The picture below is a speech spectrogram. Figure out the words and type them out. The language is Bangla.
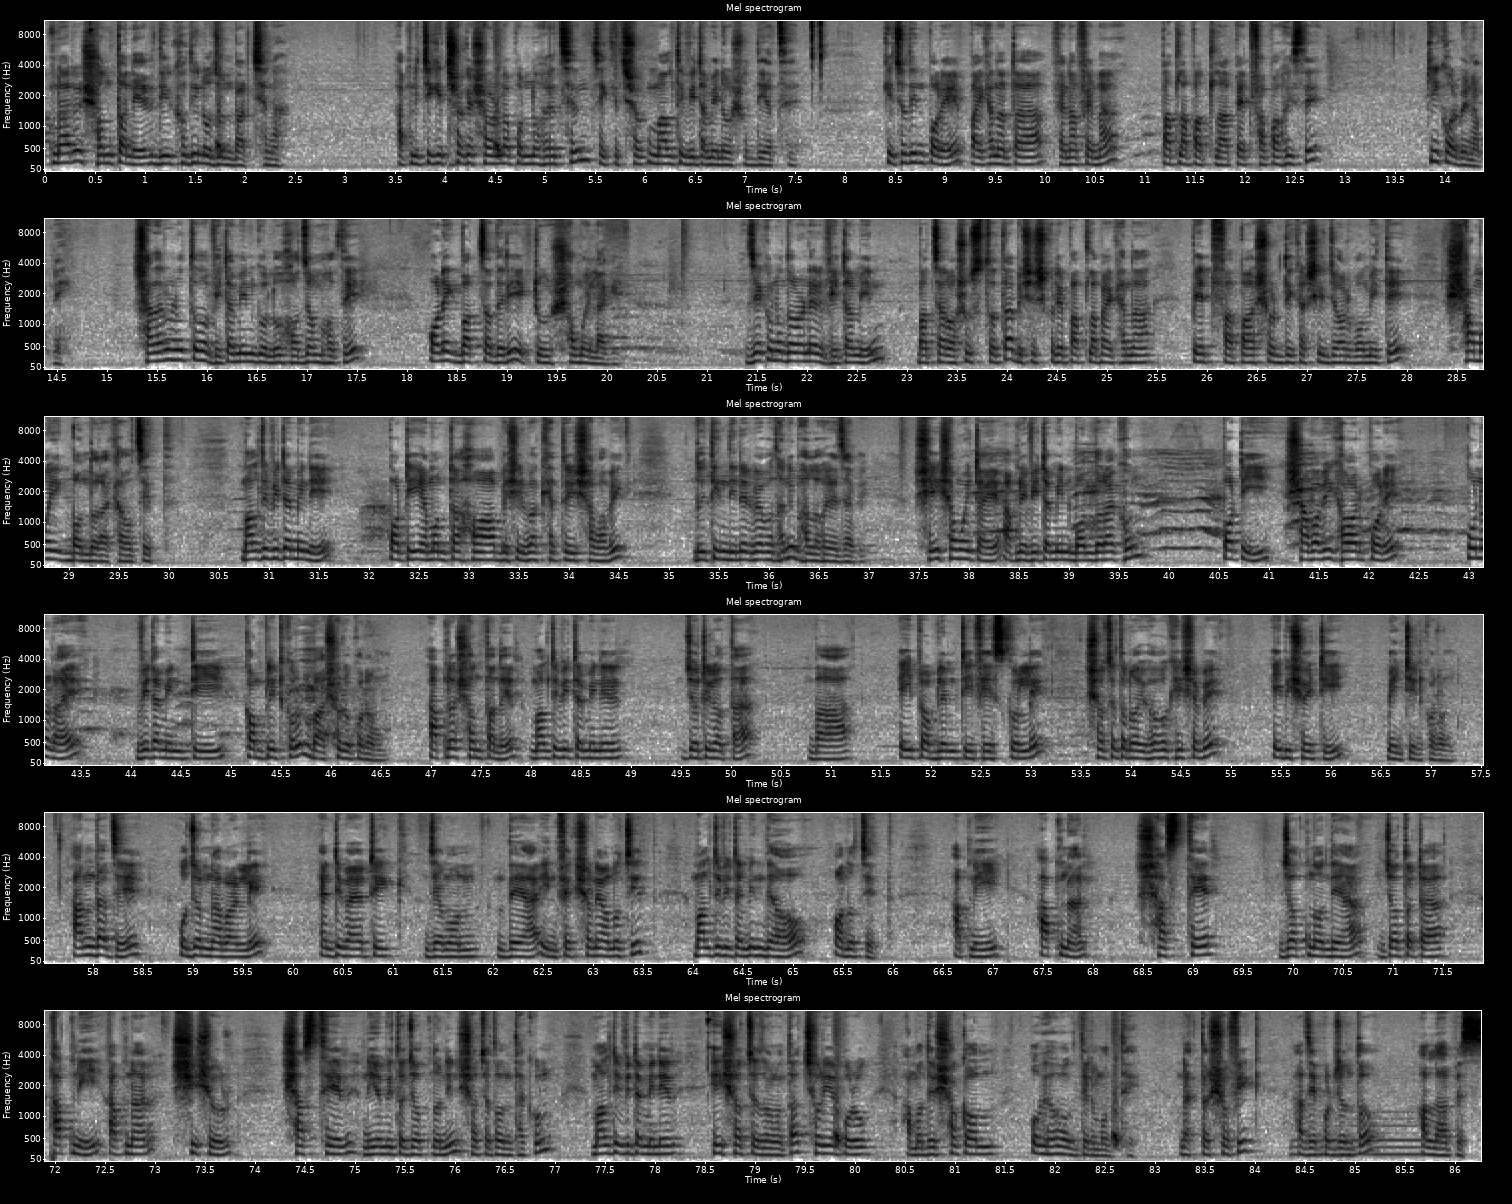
আপনার সন্তানের দীর্ঘদিন ওজন বাড়ছে না। আপনি চিকিৎসকের শরণাপন্ন হয়েছেন, চিকিৎসক মাল্টিভিটামিন ওষুধ দিয়েছে। কিছুদিন পরে পায়খানাটা ফেনা ফেনা, পাতলা পাতলা পেট ফাঁপা হয়েছে কি করবেন আপনি? সাধারণত ভিটামিনগুলো হজম হতে অনেক বাচ্চাদেরই একটু সময় লাগে। যে কোনো ধরনের ভিটামিন, বাচ্চার অসুস্থতা, বিশেষ করে পাতলা পায়খানা, পেট ফাঁপা, সর্দি কাশি, জ্বর, বমিতে সাময়িক বন্ধ রাখা উচিত। মাল্টিভিটামিনে পটি এমনটা হওয়া বেশিরভাগ ক্ষেত্রেই স্বাভাবিক। দুই তিন দিনের ব্যবধানে ভালো হয়ে যাবে। সেই সময়টায় আপনি ভিটামিন বন্ধ রাখুন। পটি স্বাভাবিক হওয়ার পরে পুনরায় ভিটামিনটি কমপ্লিট করুন বা শুরু করুন। আপনার সন্তানের মাল্টিভিটামিনের জটিলতা বা এই প্রবলেমটি ফেস করলে সচেতন অভিভাবক হিসেবে এই বিষয়টি মেনটেন করুন। আন্দাজে ওজন না বাড়লে অ্যান্টিবায়োটিক যেমন দেয়া ইনফেকশনে অনুচিত মাল্টিভিটামিন দেওয়াও অনুচিত। আপনি আপনার স্বাস্থ্যের যত্ন নেওয়া যতটা আপনি আপনার শিশুর স্বাস্থ্যের নিয়মিত যত্ন নিন, সচেতন থাকুন। মাল্টিভিটামিনের এই সচেতনতা ছড়িয়ে পড়ুক আমাদের সকল অভিভাবকদের মধ্যে। ডাক্তার শফিক, আজ এ পর্যন্ত। আল্লাহ হাফেজ।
